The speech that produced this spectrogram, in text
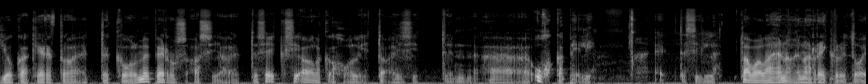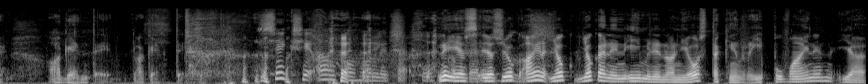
joka kertoo, että kolme perusasiaa, että seksi, alkoholi tai sitten äh, uhkapeli – että sillä tavalla hän aina rekrytoi agenteita. agentteja. Seksi, alkoholi Niin, jos, jos jok, aina, jok, jokainen ihminen on jostakin riippuvainen ja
